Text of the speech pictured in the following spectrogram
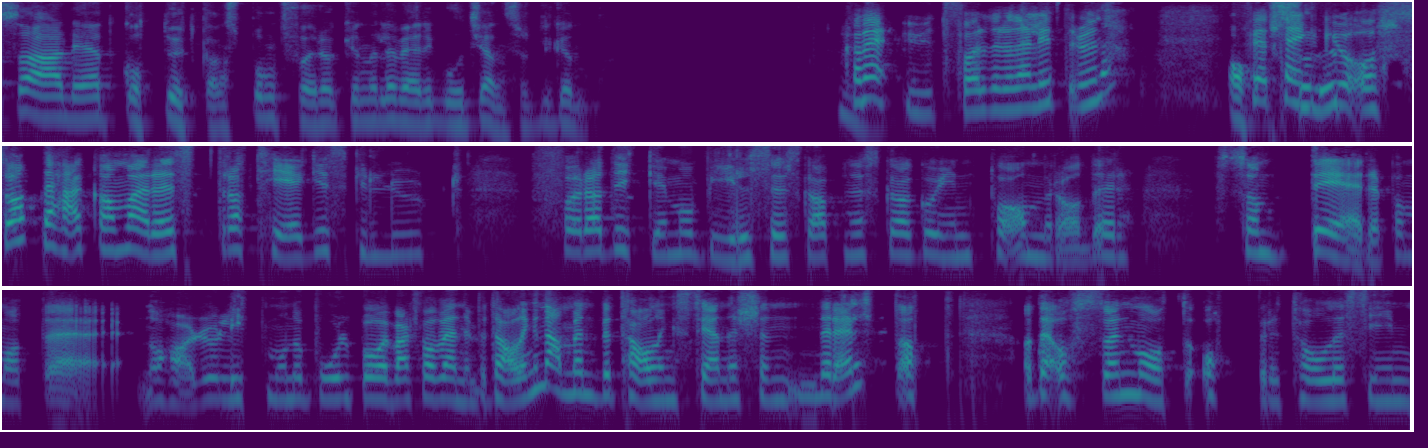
så er det et godt utgangspunkt for å kunne levere gode tjenester til kundene. Kan jeg utfordre deg litt, Rune? For jeg tenker jo også at det her kan være strategisk lurt for at ikke mobilselskapene skal gå inn på områder som dere på en måte Nå har dere jo litt monopol på i hvert fall vennebetalingen, da, men betalingstjener generelt. At, at, det er også en måte å opprettholde sin,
